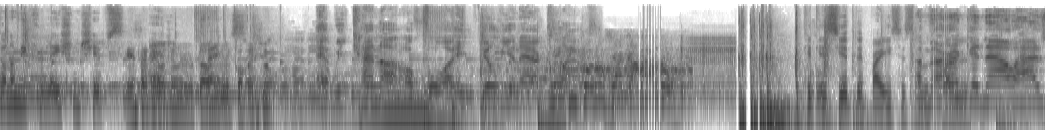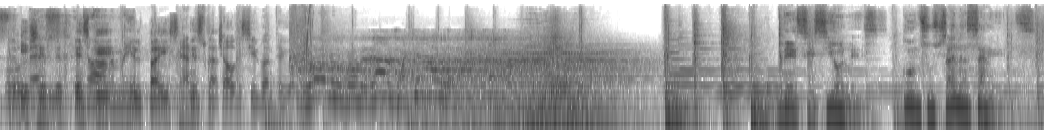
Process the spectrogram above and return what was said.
Economic relationships Esta and negociación de Libre trends. Comercio And we cannot afford a billionaire class. que, que siete países a los cuales America now has the decirles best es que el país Me han está escuchado decirlo anteriormente. Decisiones con Susana Sáenz.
